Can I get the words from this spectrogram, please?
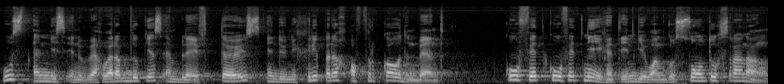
Hoest en nies in wegwerpdoekjes en blijf thuis indien u grieperig of verkouden bent. COVID, COVID-19 gewoon gezond stranang.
